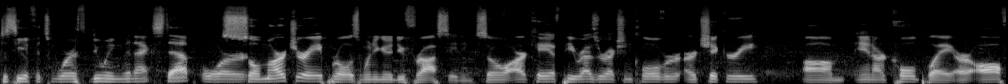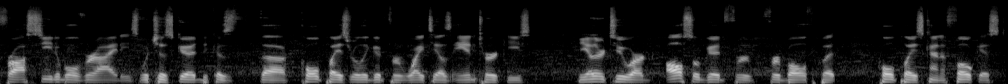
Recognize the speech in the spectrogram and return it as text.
to see if it's worth doing the next step or so March or April is when you're going to do frost seeding. So our KFP Resurrection Clover, our Chicory, um, and our Cold Play are all frost seedable varieties, which is good because the Cold Play is really good for whitetails and turkeys. The other two are also good for for both, but Cold Play is kind of focused.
